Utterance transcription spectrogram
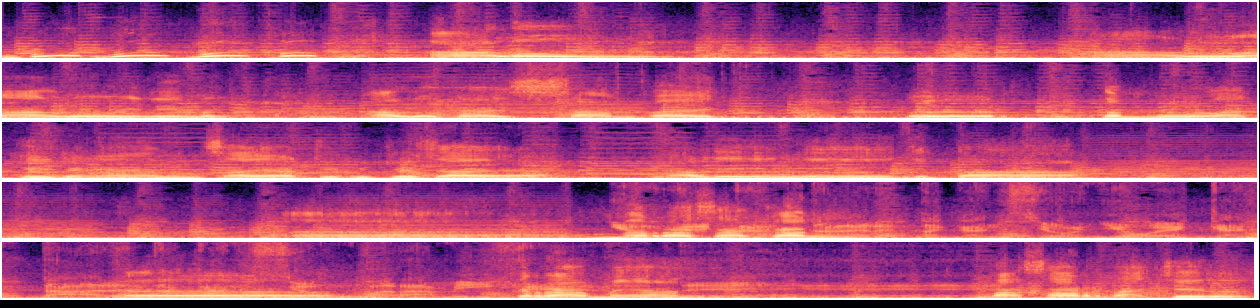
Halo. Halo, halo ini men halo guys sampai bertemu lagi dengan saya di video saya ya. Kali ini kita uh, merasakan uh, keramaian pasar takjil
